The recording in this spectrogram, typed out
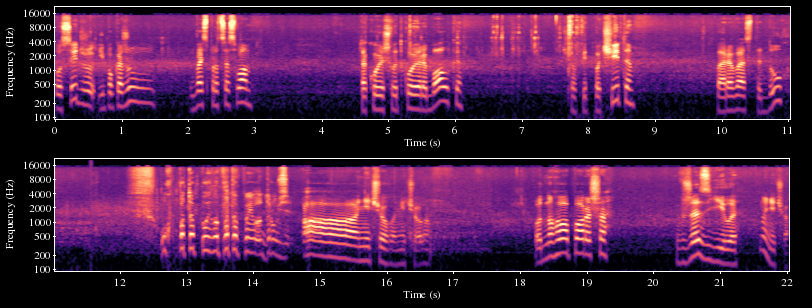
Посиджу і покажу весь процес вам такої швидкої рибалки, щоб відпочити, перевести дух. Ух, потопило, потопило, друзі. А, нічого, нічого. Одного опариша вже з'їли. Ну нічого.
